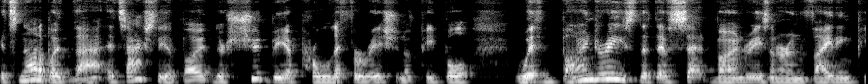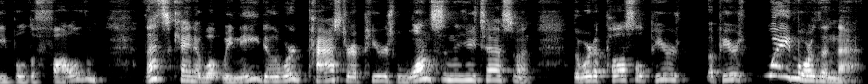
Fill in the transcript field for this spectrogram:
it's not about that. It's actually about there should be a proliferation of people with boundaries that they've set boundaries and are inviting people to follow them. That's kind of what we need. The word pastor appears once in the new testament. The word apostle appears appears way more than that.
